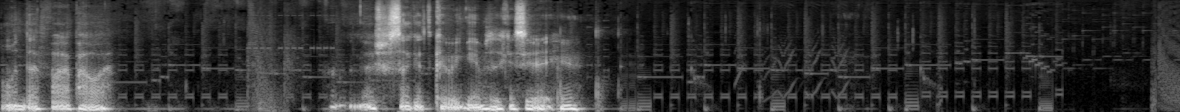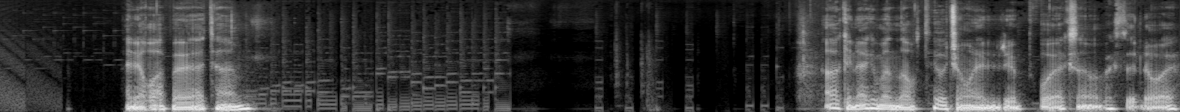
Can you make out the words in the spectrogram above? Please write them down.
I want that firepower. That's just like at games, as you can see right here. Better that time. Okay, now I can level 2, which I wanted to do before I accidentally went back to the door.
